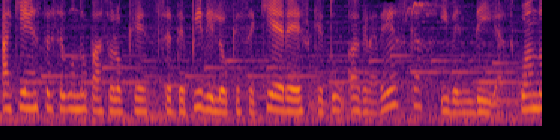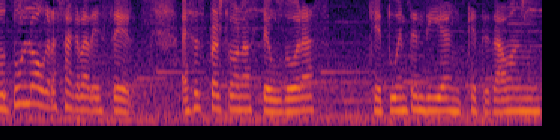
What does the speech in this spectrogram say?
aquí en este segundo paso lo que se te pide y lo que se quiere es que tú agradezcas y bendigas. Cuando tú logras agradecer a esas personas deudoras que tú entendían que te estaban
